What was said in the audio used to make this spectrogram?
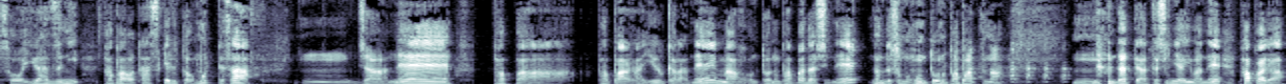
そう言わずにパパを助けると思ってさうんじゃあねパパパパが言うからねまあ本当のパパだしね。なんでその本当のパパってのは、うん、だって私には今ねパパが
